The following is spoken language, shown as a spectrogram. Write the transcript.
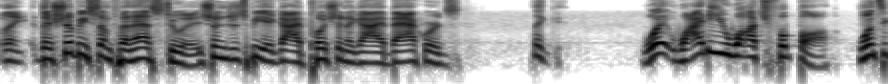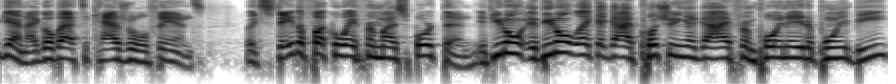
like there should be some finesse to it. It shouldn't just be a guy pushing a guy backwards. Like what? Why do you watch football? Once again, I go back to casual fans. Like, stay the fuck away from my sport. Then, if you don't, if you don't like a guy pushing a guy from point A to point B,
